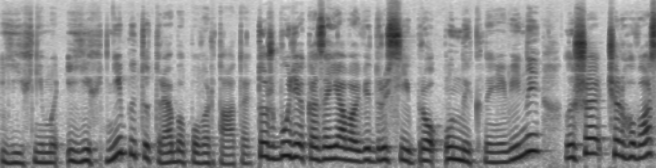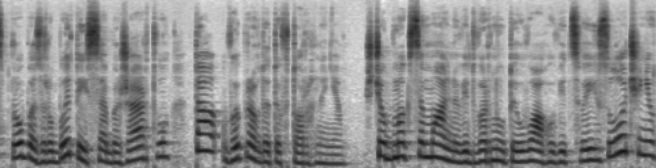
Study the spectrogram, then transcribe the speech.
їхніми, і їх нібито треба повертати. Тож будь-яка заява від Росії про уникнення війни лише чергова спроба зробити із себе жертву та виправдати вторгнення. Щоб максимально відвернути увагу від своїх злочинів,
